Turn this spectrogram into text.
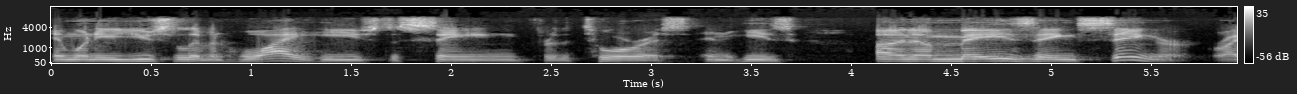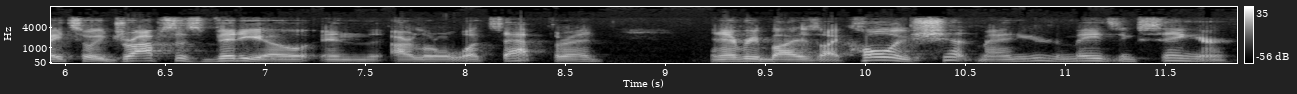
And when he used to live in Hawaii, he used to sing for the tourists, and he's an amazing singer, right? So he drops this video in our little WhatsApp thread, and everybody's like, "Holy shit, man, you're an amazing singer!"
